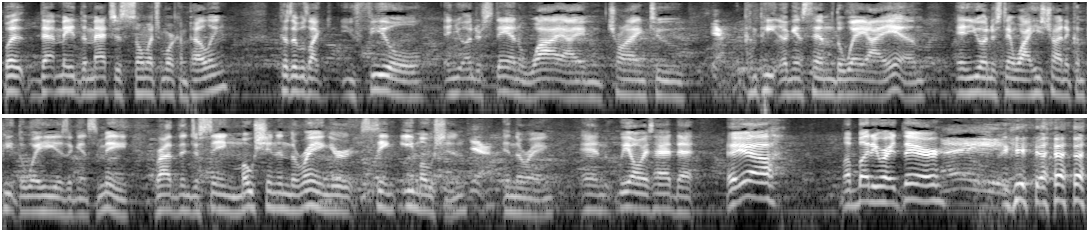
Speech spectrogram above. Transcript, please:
but that made the matches so much more compelling because it was like you feel and you understand why I'm trying to Yeah. compete against him the way I am, and you understand why he's trying to compete the way he is against me, rather than just seeing motion in the ring. You're seeing emotion Yeah. in the ring, and we always had that. Hey, yeah. my buddy right there. Hey.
